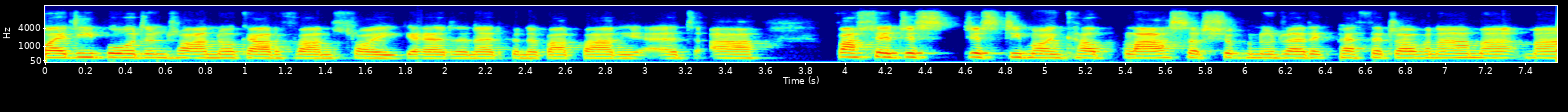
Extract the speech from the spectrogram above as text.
wedi bod yn rhan o garfan Lloegr yn erbyn y barbariad, a falle jyst, jyst i moyn cael blas ar siwb nhw'n redeg pethau draw fyna, mae ma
